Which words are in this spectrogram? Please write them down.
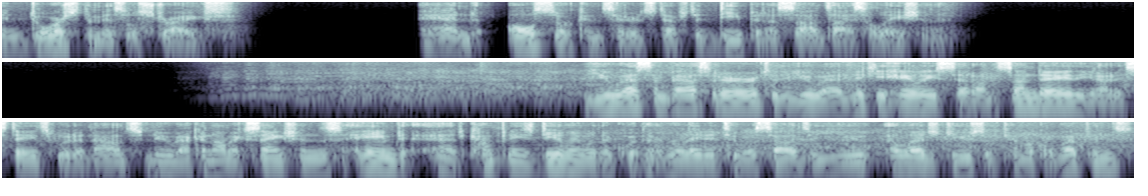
endorsed the missile strikes and also considered steps to deepen Assad's isolation. U.S. Ambassador to the UN Nikki Haley said on Sunday the United States would announce new economic sanctions aimed at companies dealing with equipment related to Assad's alleged use of chemical weapons.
